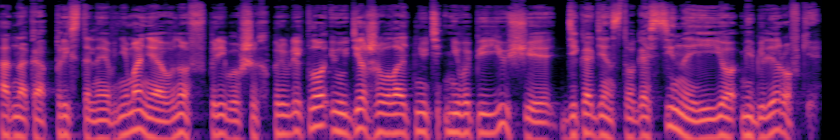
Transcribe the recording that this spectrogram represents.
Однако пристальное внимание вновь прибывших привлекло и удерживало отнюдь не вопиющее декаденство гостиной и ее мебелировки,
